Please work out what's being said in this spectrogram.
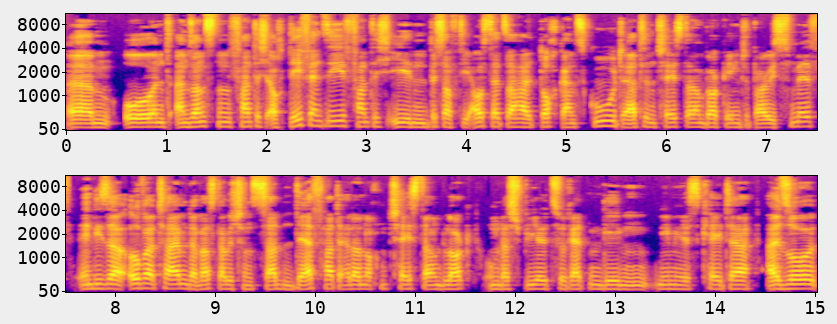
Ähm, und ansonsten fand ich auch defensiv, fand ich ihn bis auf die Aussetzer halt doch ganz gut. Er hatte einen Chase-Down-Block gegen Jabari Smith. In dieser Overtime, da war es glaube ich schon Sudden Death, hatte er dann noch einen Chase-Down-Block, um das Spiel zu retten gegen Mimi Skater. Also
